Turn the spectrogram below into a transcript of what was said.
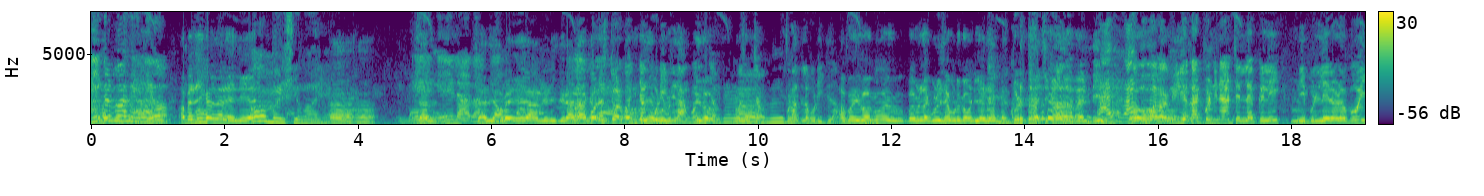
நீங்கள் போகலையோ அப்ப நீங்கள் வேற இல்லையா? ஆ, ஆ. சரி. ஏழாதான் சரி அவ ஏழாண்டு நிற்கிறாள் நாங்க- கொலஸ்ட்ரால் கொஞ்சம் கூட்டிட்டு தான் கொஞ்சம். குளத்துல கூட்டிட்டு தான் அப்ப இவங்க வெள்ள குளிசை கொடுக்க முடியாது கொடுத்து வச்சுக்காத வேண்டி. வீடியோ கட் பண்ணினான் செல்லக்கிளி. நீ பிள்ளைகளோட போய்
